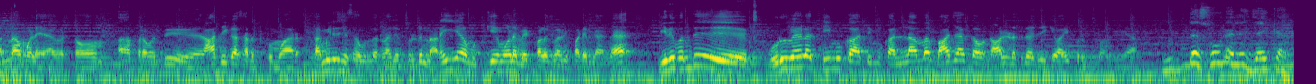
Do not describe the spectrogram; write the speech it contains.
அண்ணாமலை ஆகட்டும் அப்புறம் வந்து ராதிகா சரத்குமார் தமிழிசை சவுந்தரராஜன் சொல்லிட்டு நிறைய முக்கியமான வேட்பாளர்கள் நிப்பாட்டிருக்காங்க இது வந்து ஒருவேளை திமுக அதிமுக இல்லாம பாஜக நாலு இடத்துல ஜெயிக்க வாய்ப்பு இருக்குமா இல்லையா? இந்த சூழ்நிலையில் ஜெயிக்காது.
